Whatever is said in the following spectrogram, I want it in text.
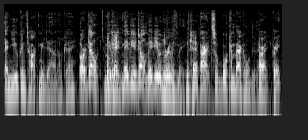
and you can talk me down, okay? Or don't. Maybe, Okay. Maybe you don't. Maybe you agree mm-hmm. with me. Okay. All right. So we'll come back and we'll do that. All right, great.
